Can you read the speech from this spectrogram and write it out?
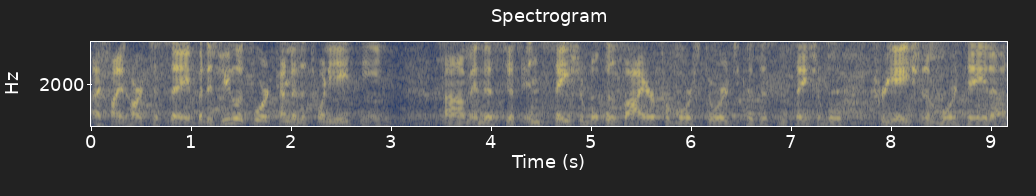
I find hard to say. But as you look forward, kind of to 2018, um, and this just insatiable desire for more storage because this insatiable creation of more data.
